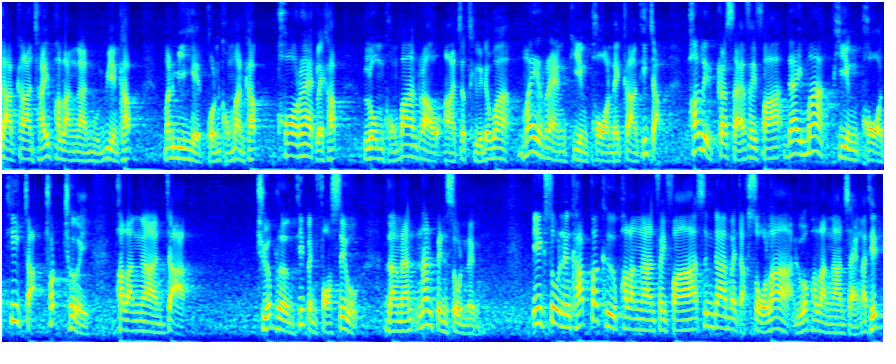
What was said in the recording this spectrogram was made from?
จากการใช้พลังงานหมุนเวียนครับ มันมีเหตุผลของมันครับ ข้อแรกเลยครับ ลมของบ้านเราอาจจะถือได้ว่าไม่แรงเพียงพอในการที่จะผลิตกระแสไฟฟ้าได้มากเพียงพอที่จะชดเชย พลังงานจากเชื้อเพลิงที่เป็นฟอสซิล ดังนั้นนั่นเป็นส่วนหนึ่ง อีกส่วนหนึ่งครับก็คือพลังงานไฟฟ้าซึ่งได้มาจากโซลา่าหรือว่าพลังงานแสงอาทิตย์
